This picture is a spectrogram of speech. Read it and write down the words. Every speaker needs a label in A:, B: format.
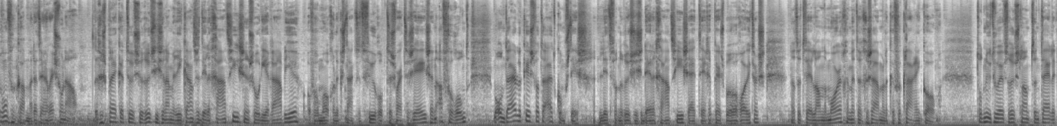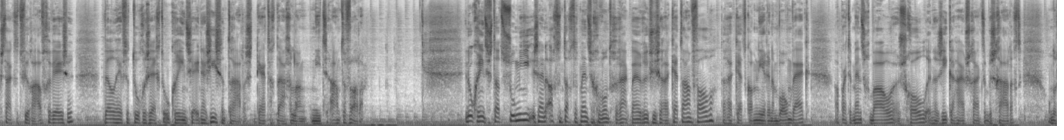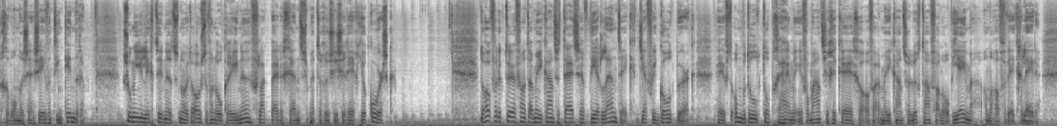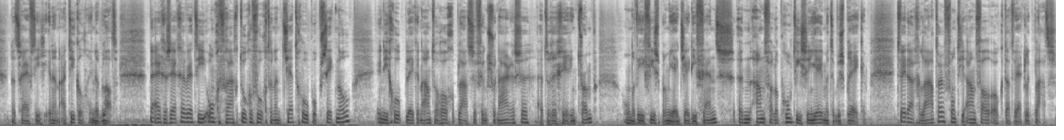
A: Van Kam het NRS Journaal. De gesprekken tussen Russische en Amerikaanse delegaties in Saudi-Arabië... over een mogelijk staakt het vuur op de Zwarte Zee zijn afgerond... maar onduidelijk is wat de uitkomst is. Een lid van de Russische delegatie zei tegen persbureau Reuters... dat de twee landen morgen met een gezamenlijke verklaring komen. Tot nu toe heeft Rusland een tijdelijk staakt het vuur afgewezen. Wel heeft het toegezegd de Oekraïnse energiecentrales 30 dagen lang niet aan te vallen. In de Oekraïnse stad Sumy zijn 88 mensen gewond geraakt bij een Russische raketaanval. De raket kwam neer in een woonwijk. Appartementsgebouwen, een school en een ziekenhuis raakten beschadigd. Onder de gewonden zijn 17 kinderen. Sumy ligt in het noordoosten van de Oekraïne, vlakbij de grens met de Russische regio Koersk. De hoofdredacteur van het Amerikaanse tijdschrift The Atlantic, Jeffrey Goldberg... heeft onbedoeld topgeheime informatie gekregen over Amerikaanse luchtaanvallen op Jemen... anderhalve week geleden. Dat schrijft hij in een artikel in het blad. Naar eigen zeggen werd hij ongevraagd toegevoegd aan een chatgroep op Signal. In die groep bleek een aantal hooggeplaatste functionarissen uit de regering Trump... onder wie vicepremier J.D. Vance een aanval op Houthis in Jemen te bespreken. Twee dagen later vond die aanval ook daadwerkelijk plaats.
